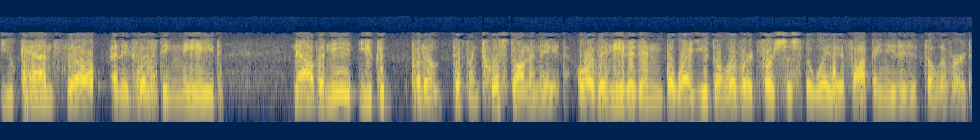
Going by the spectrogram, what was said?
you can fill an existing need. Now the need, you could put a different twist on the need, or they need it in the way you deliver it versus the way they thought they needed it delivered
